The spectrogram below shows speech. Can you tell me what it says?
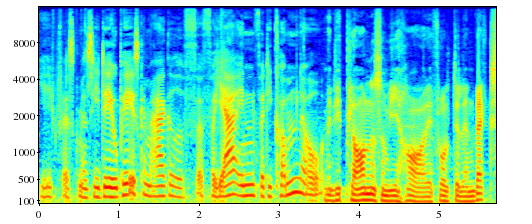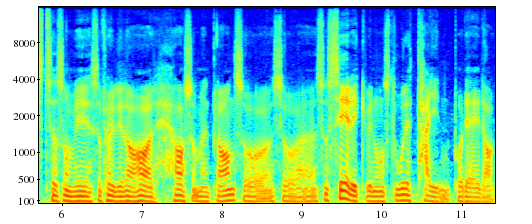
i hvad skal man sige, det europæiske marked for, for jer inden for de kommende år? Med de planer som vi har i forhold til en vekst, som vi selvfølgelig da har, har som en plan, så, så, så ser ikke vi noen store tegn på det i dag.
